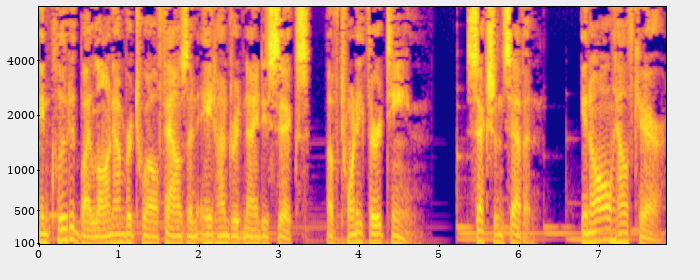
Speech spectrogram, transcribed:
Included by Law No. 12896, of 2013. Section 7. In all healthcare,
